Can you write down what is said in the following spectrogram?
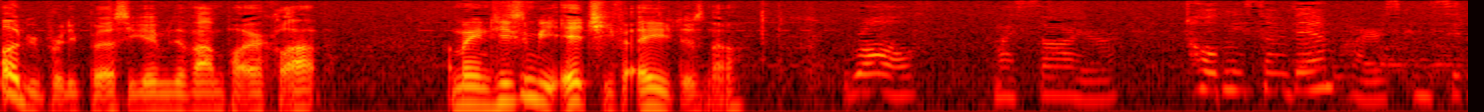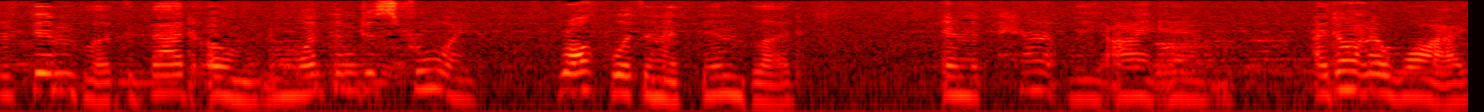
I'd be pretty pissed if he gave me the vampire clap. I mean, he's gonna be itchy for ages now. Rolf, my sire, told me some vampires consider thin bloods a bad omen and want them destroyed. Rolf wasn't a thin blood, and apparently I am. I don't know why.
